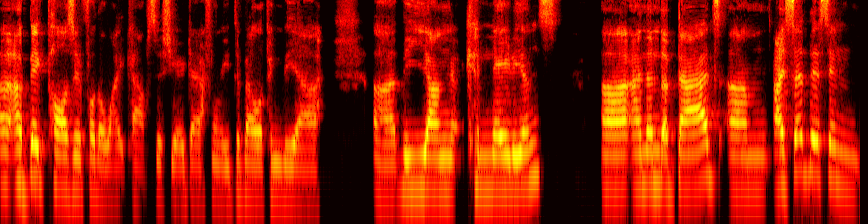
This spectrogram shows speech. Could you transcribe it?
a big positive for the Whitecaps this year, definitely developing the, uh, uh, the young Canadians. Uh, and then the bads, um, I said this in,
